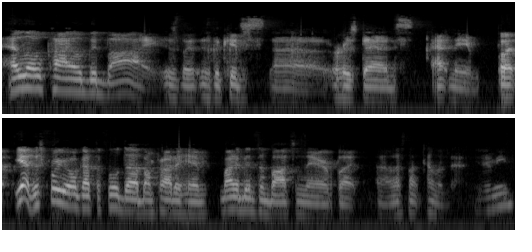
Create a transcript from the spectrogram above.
"Hello Kyle, goodbye" is the is the kid's uh, or his dad's at name. But yeah, this four year old got the full dub. I'm proud of him. Might have been some bots in there, but uh, let's not tell him that. You know what I mean?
